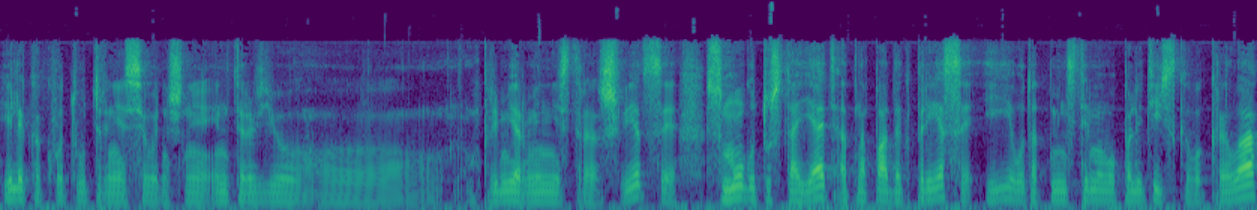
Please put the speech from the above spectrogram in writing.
или как вот утреннее сегодняшнее интервью э, премьер-министра Швеции смогут устоять от нападок прессы и вот от мейнстримового политического крыла,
